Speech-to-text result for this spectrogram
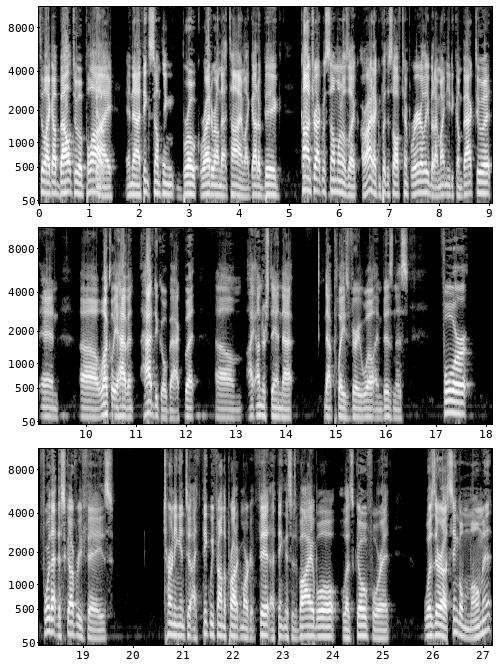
to like about to apply. Yeah. And then I think something broke right around that time. Like got a big contract with someone. I was like, all right, I can put this off temporarily, but I might need to come back to it. And uh, luckily, I haven't had to go back. But um, I understand that that plays very well in business. For for that discovery phase, turning into I think we found the product market fit. I think this is viable. Let's go for it. Was there a single moment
